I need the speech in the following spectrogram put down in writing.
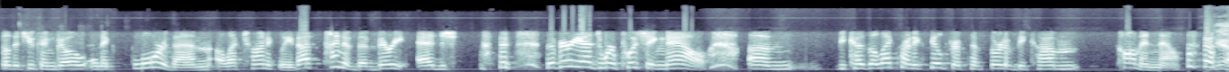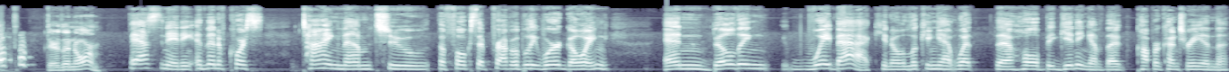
so that you can go and explore them electronically. That's kind of the very edge, the very edge we're pushing now, um, because electronic field trips have sort of become common now. yeah, they're the norm. Fascinating. And then, of course, tying them to the folks that probably were going and building way back, you know, looking at what the whole beginning of the copper country and the,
